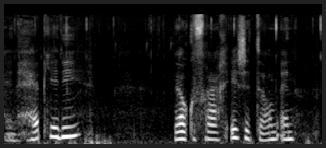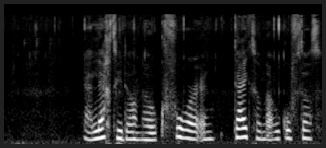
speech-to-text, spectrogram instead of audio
En heb je die? Welke vraag is het dan? En ja, leg die dan ook voor en kijk dan ook of dat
